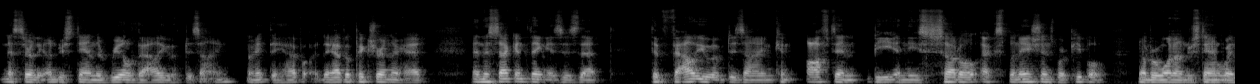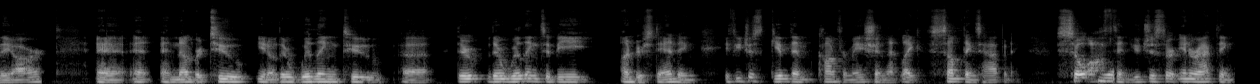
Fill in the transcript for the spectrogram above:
necessarily understand the real value of design right? They have they have a picture in their head. And the second thing is is that the value of design can often be in these subtle explanations where people number one understand where they are and and, and number two you know they're willing to uh, they're they're willing to be understanding if you just give them confirmation that like something's happening. So often you just are interacting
